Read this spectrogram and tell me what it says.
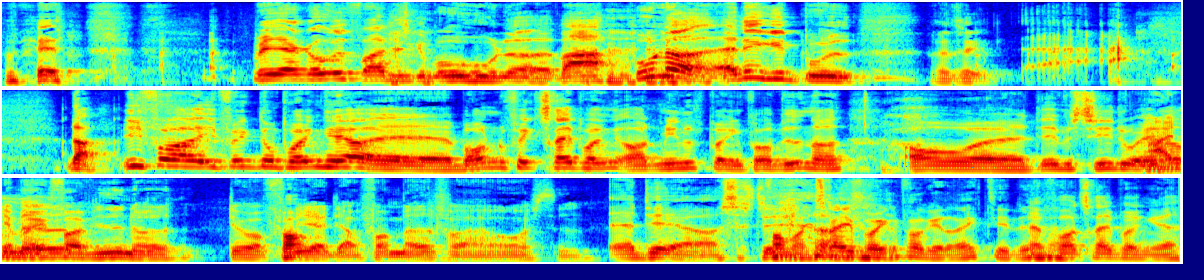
men, men jeg går ud fra, at de skal bruge 100. Bare 100, er det ikke et bud? Og jeg tænkte, "Ah." Nå, I, får, I fik nogle point her. Øh, Morten, du fik tre point og et minuspoint for at vide noget. Og øh, det vil sige, du ender Nej, det var med... ikke for at vide noget. Det var fordi, For- at jeg får mad fra årstiden. Ja, det er også... Det Får man tre point for at gætte rigtigt det? Jeg får tre point, ja.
